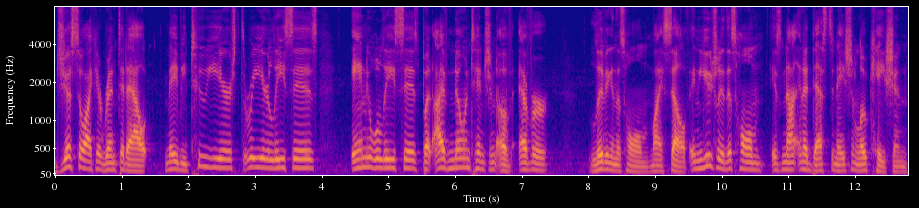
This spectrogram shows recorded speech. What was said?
just so I could rent it out, maybe two years, three year leases, annual leases, but I have no intention of ever living in this home myself. And usually this home is not in a destination location,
